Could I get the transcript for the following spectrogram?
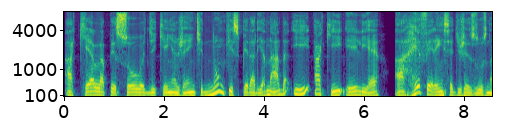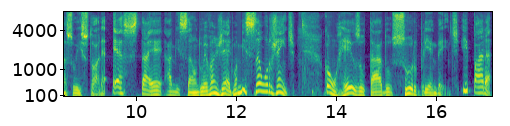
aquela pessoa de quem a gente nunca esperaria nada e aqui ele é a referência de Jesus na sua história. Esta é a missão do Evangelho, uma missão urgente, com resultado surpreendente. E para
